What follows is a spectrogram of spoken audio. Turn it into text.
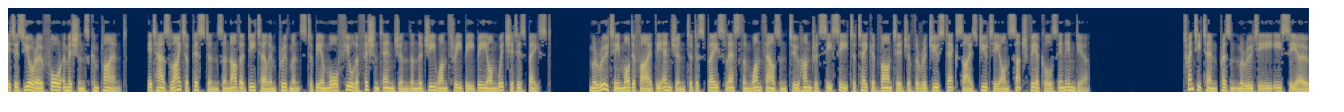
It is Euro 4 emissions compliant. It has lighter pistons and other detail improvements to be a more fuel-efficient engine than the G13BB on which it is based. Maruti modified the engine to displace less than 1,200 cc to take advantage of the reduced excise duty on such vehicles in India. 2010 present Maruti EECO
